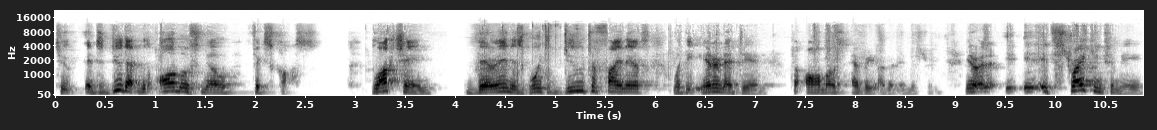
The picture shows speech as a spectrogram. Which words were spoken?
to, and to do that with almost no fixed costs. Blockchain, therein, is going to do to finance what the internet did to almost every other industry. You know, it, it, it's striking to me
